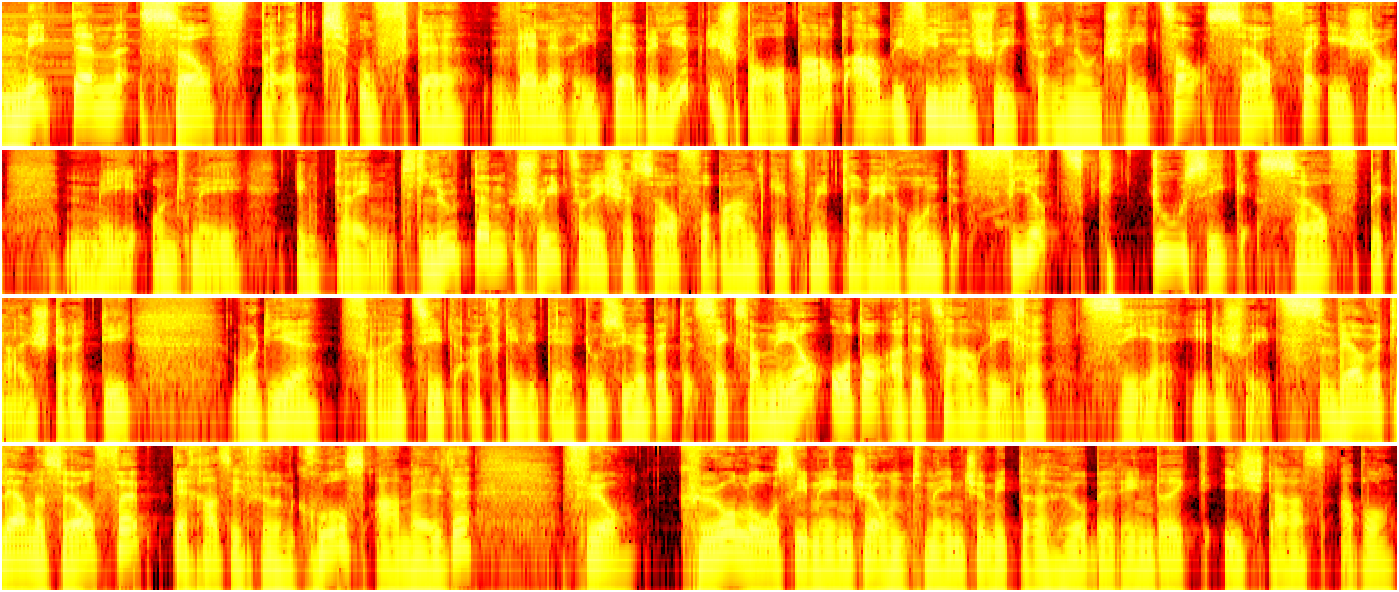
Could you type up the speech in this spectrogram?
Mit dem Surfbrett auf der Welle reiten. Eine beliebte Sportart, auch bei vielen Schweizerinnen und Schweizer. Surfen ist ja mehr und mehr im Trend. Laut dem Schweizerischen Surfverband gibt es mittlerweile rund 40.000 Surfbegeisterte, die diese Freizeitaktivität ausüben, sechs am Meer oder an den zahlreichen Seen in der Schweiz. Wer will lernen surfen, der kann sich für einen Kurs anmelden. Für Gehörlose Menschen und Menschen mit einer Hörbehinderung ist das aber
